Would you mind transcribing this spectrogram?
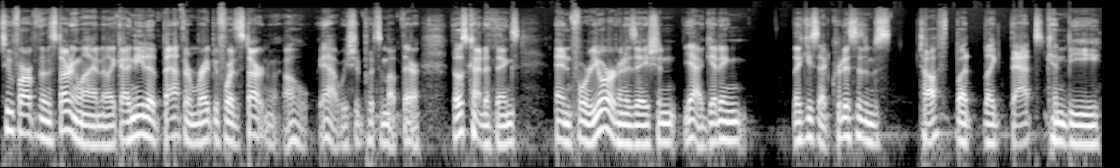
too far from the starting line. Like, I need a bathroom right before the start. And like, oh, yeah, we should put some up there. Those kind of things. And for your organization, yeah, getting, like you said, criticism's tough, but like that can be,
